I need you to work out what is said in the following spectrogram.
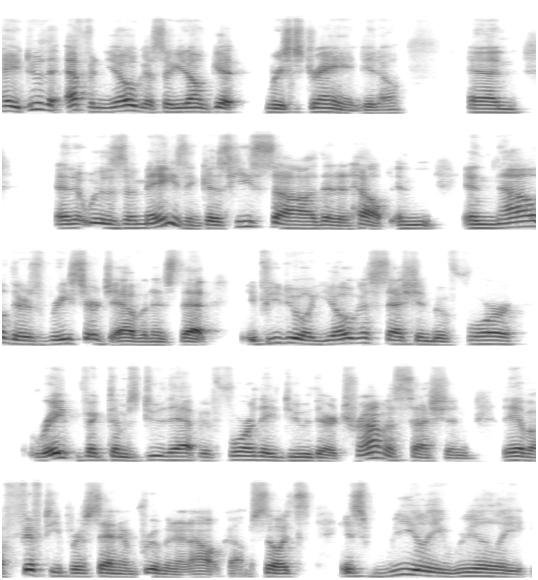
hey, do the effing yoga so you don't get restrained, you know? And and it was amazing because he saw that it helped. And and now there's research evidence that if you do a yoga session before rape victims do that before they do their trauma session they have a 50% improvement in outcomes so it's it's really really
